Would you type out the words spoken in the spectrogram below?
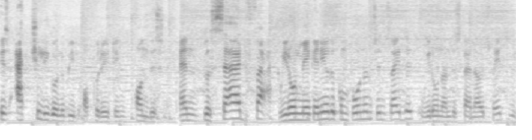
is actually going to be operating on this. And the sad fact, we don't make any of the components inside this. We don't understand how it's made. We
